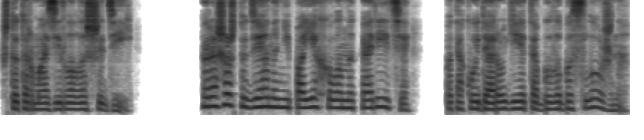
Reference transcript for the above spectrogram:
что тормозила лошадей. Хорошо, что Диана не поехала на карете, по такой дороге это было бы сложно.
